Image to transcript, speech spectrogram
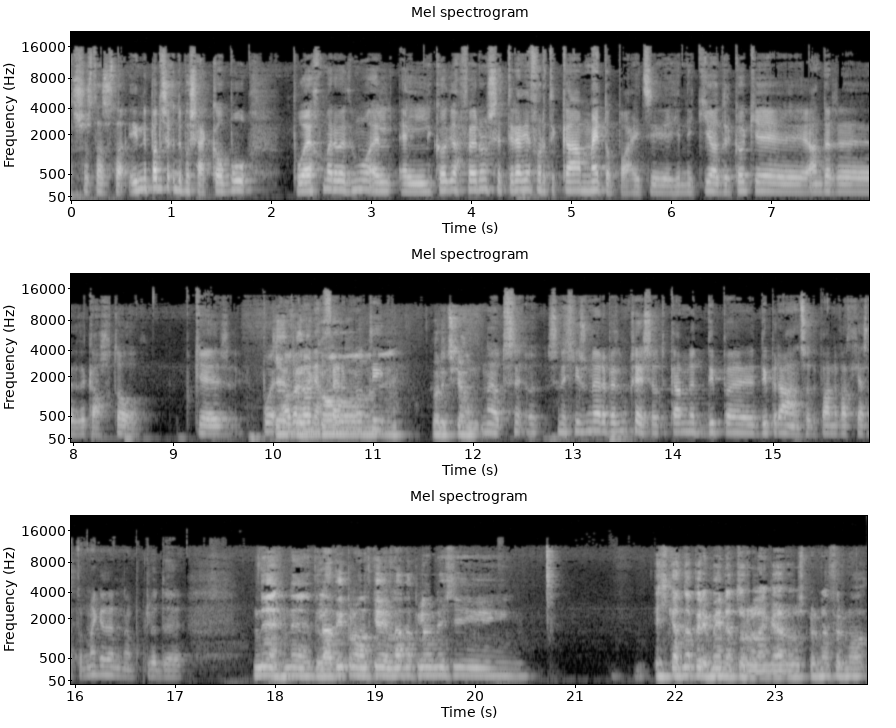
Σωστά, σωστά. Είναι πάντως εντυπωσιακό που, που έχουμε ρε παιδί μου, ελληνικό ενδιαφέρον σε τρία διαφορετικά μέτωπα. Έτσι, γυναικείο, αντρικό και under 18. Και, που, και όταν λέω ενδιαφέρον ότι. Ναι. Κοριτσιών. Ναι, ότι συνεχίζουν ρε παιδί μου, ξέρεις, ότι κάνουν deep, deep runs, ότι πάνε βαθιά στα τουρνά και δεν αποκλείονται. Ναι, ναι, δηλαδή πραγματικά η Ελλάδα πλέον έχει έχει κάτι να περιμένει από το Ρολαγκάρο. Πρέπει να φέρνω.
